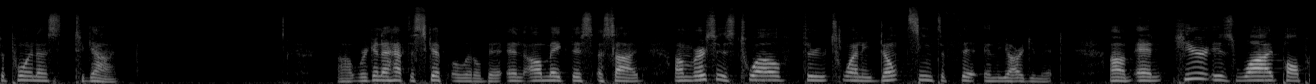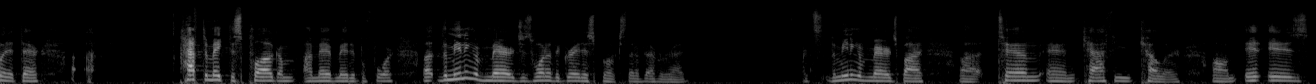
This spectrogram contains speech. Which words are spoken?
to point us to God. Uh, we're going to have to skip a little bit, and I'll make this aside. Um, verses 12 through 20 don't seem to fit in the argument. Um, and here is why Paul put it there. Uh, have to make this plug. I'm, i may have made it before. Uh, the Meaning of Marriage is one of the greatest books that I've ever read. It's The Meaning of Marriage by uh, Tim and Kathy Keller. Um, it is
